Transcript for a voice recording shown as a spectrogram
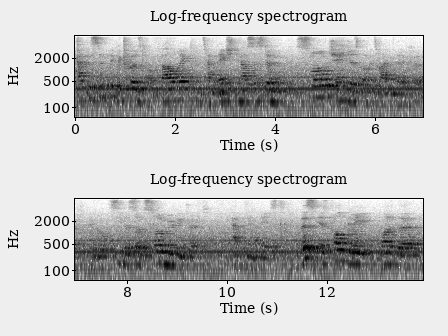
happens simply because of fouling, contamination in our system, slow changes over time that occur. And we'll see this sort of slow moving drift happen in our. This is probably one of the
